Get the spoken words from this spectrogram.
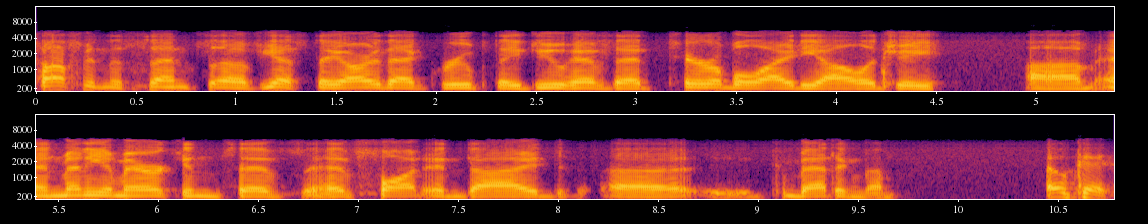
tough in the sense of yes, they are that group. They do have that terrible ideology, um, and many Americans have have fought and died uh, combating them. Okay,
